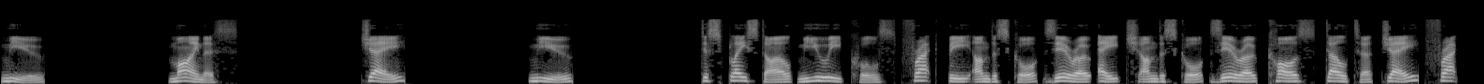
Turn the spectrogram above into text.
mu minus j mu Display style mu equals frac b underscore zero h underscore zero cos delta j frac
